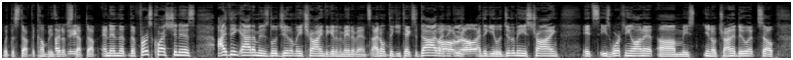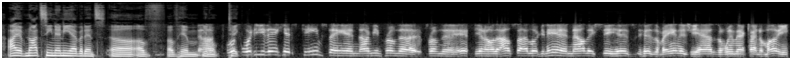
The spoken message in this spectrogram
with the stuff, the companies I that have see. stepped up. And then the, the first question is, I think Adam is legitimately trying to get in the main events. I don't think he takes a dive. I Oh, think he, really? I think he legitimately is trying. It's he's working on it. Um, he's you know trying to do it. So I have not seen any evidence uh, of of him. You Uh, know, what, take what do you think his team's saying? I mean, from the from the you know the outside looking in, now they see his his advantage he has to win that kind of money.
